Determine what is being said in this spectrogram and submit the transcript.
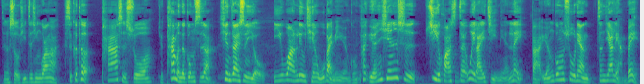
这个首席执行官啊，斯科特，他是说，就他们的公司啊，现在是有一万六千五百名员工。他原先是计划是在未来几年内把员工数量增加两倍，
